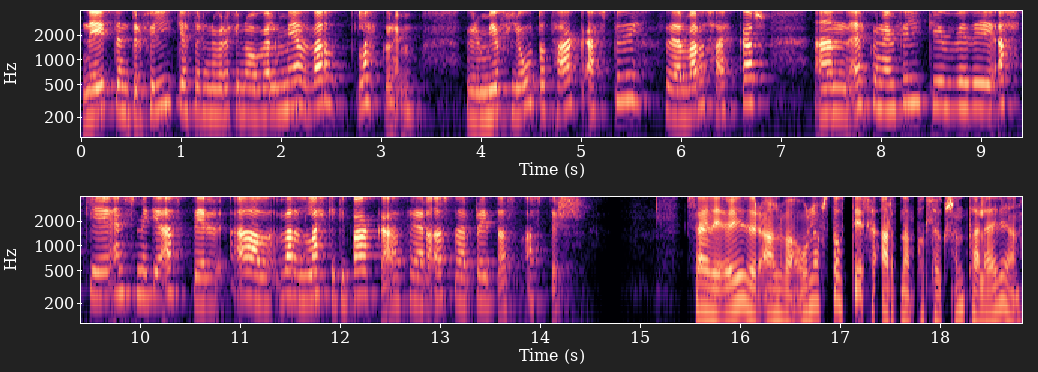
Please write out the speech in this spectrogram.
neytendur fylgjasturinn verið ekki nógu vel með verðlækkunum. Við erum mjög fljót að taka eftir því þegar verð hækkar en einhvern veginn fylgjum við því ekki eins mikið eftir að verð lækki tilbaka þegar aðstæðar breytast aftur. Sæði auður Alva Ólafstóttir, Arna Páll Haugsson talaði við hann.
